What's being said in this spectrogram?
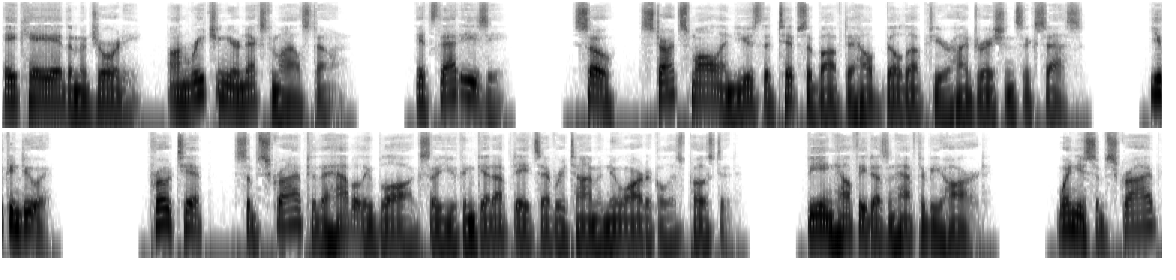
aka the majority, on reaching your next milestone. It's that easy. So, start small and use the tips above to help build up to your hydration success. You can do it. Pro tip Subscribe to the Habitly blog so you can get updates every time a new article is posted. Being healthy doesn't have to be hard. When you subscribe,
